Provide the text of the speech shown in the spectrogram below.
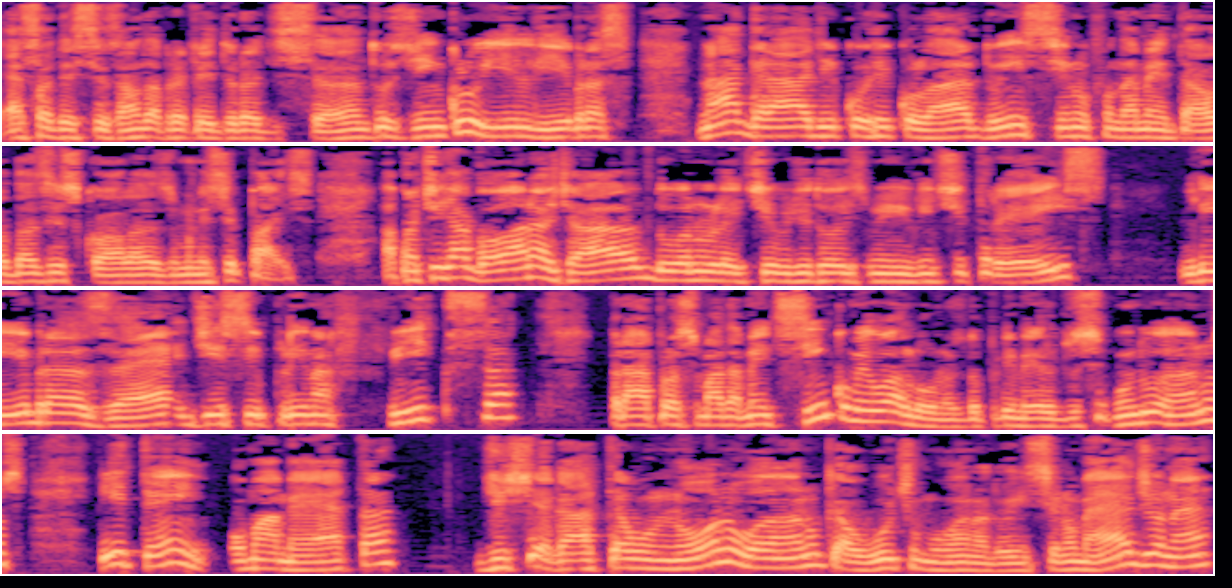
essa decisão da Prefeitura de Santos de incluir Libras na grade curricular do ensino fundamental das escolas municipais. A partir de agora, já do ano letivo de 2023, Libras é disciplina fixa para aproximadamente 5 mil alunos do primeiro e do segundo anos e tem uma meta de chegar até o nono ano, que é o último ano do ensino médio, né?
